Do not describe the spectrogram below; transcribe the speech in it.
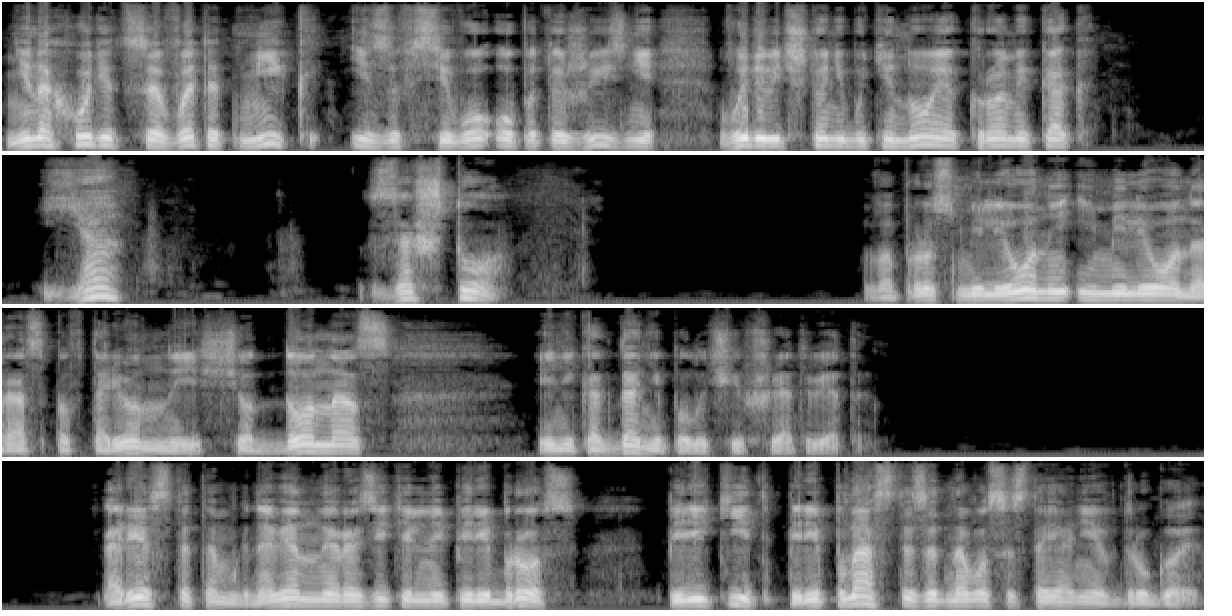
не находятся в этот миг из-за всего опыта жизни выдавить что-нибудь иное, кроме как «Я? За что?» Вопрос миллионы и миллионы раз повторенный еще до нас и никогда не получивший ответа. Арест — это мгновенный разительный переброс — перекид, перепласт из одного состояния в другое.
